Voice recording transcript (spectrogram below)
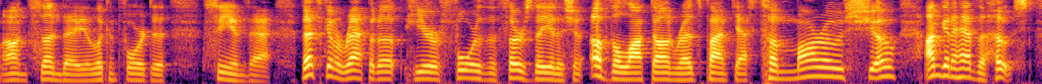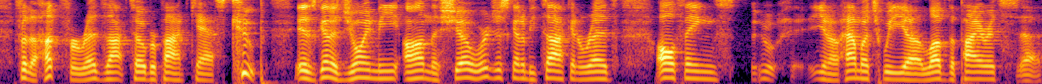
on Sunday. Looking forward to seeing that. That's going to wrap it up here for the Thursday edition of the Locked On Reds podcast. Tomorrow's show, I'm going to have the host for the Hunt for Reds October podcast, Coop, is going to join me on the show. We're just going to be talking Reds, all things, you know, how much we uh, love the Pirates. Uh,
